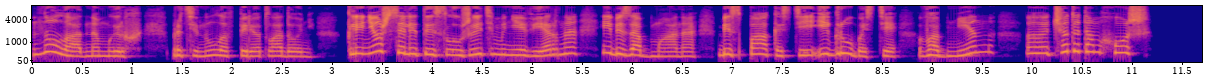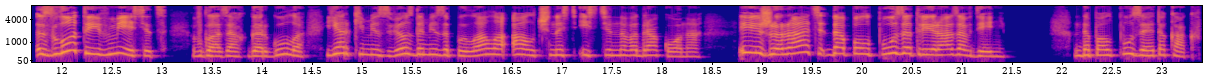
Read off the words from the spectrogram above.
«Ну ладно, Мырх», — протянула вперед ладонь. «Клянешься ли ты служить мне верно и без обмана, без пакости и грубости, в обмен... Э, чё ты там хошь?» Злотый в месяц!» В глазах Гаргула яркими звездами запылала алчность истинного дракона. «И жрать до полпуза три раза в день!» «До полпуза это как?»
